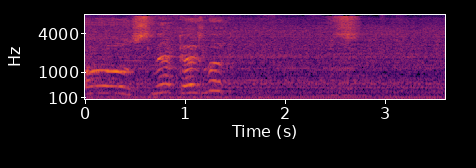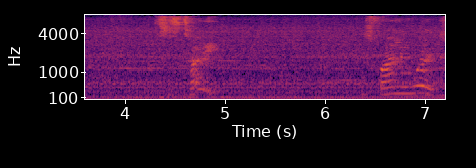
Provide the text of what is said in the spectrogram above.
Oh snap, guys, look! This is tight. This finally works.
